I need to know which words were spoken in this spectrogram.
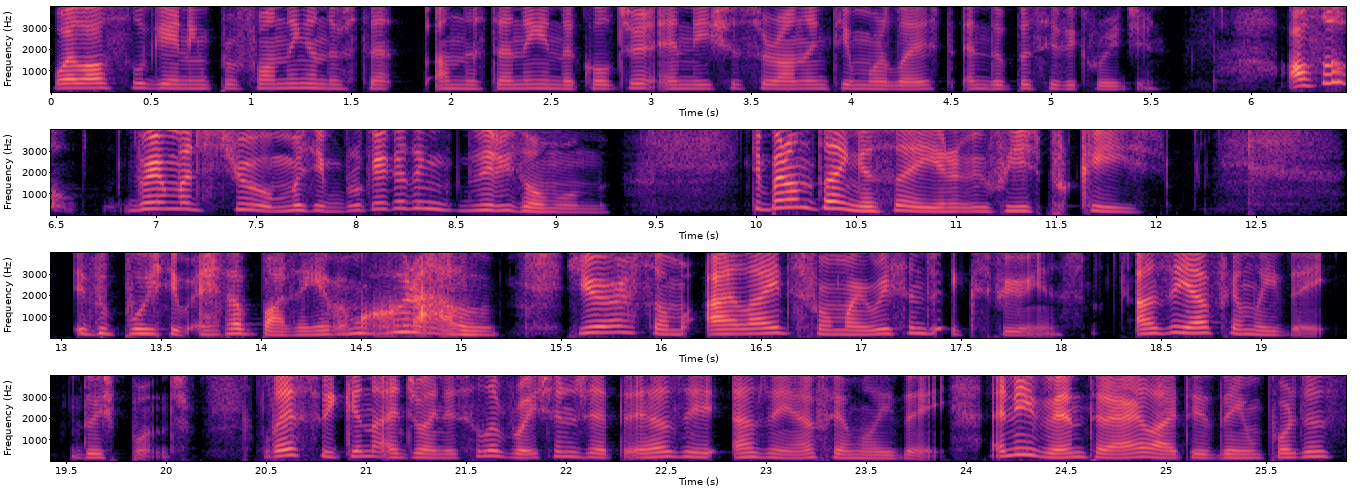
while also gaining profound understa- understanding in the culture and issues surrounding Timor Leste and the Pacific region. Also, very much true, mas tipo, porquê é que eu tenho que dizer isso ao mundo? Tipo, eu não tenho, eu sei, eu, eu fiz porque quis. E depois, tipo, esta parte é muito grave. Here are some highlights from my recent experience. ASEA Family Day. Dois pontos. Last weekend, I joined the celebrations at the ASEAN Family Day, an event that highlighted the importance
